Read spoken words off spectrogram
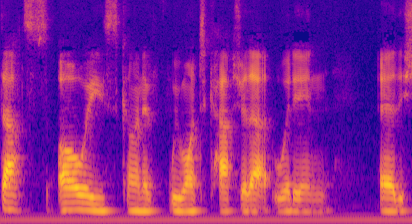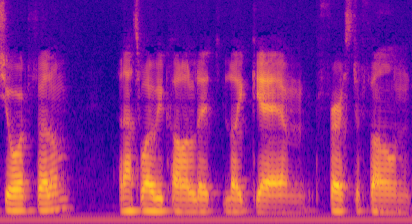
that's always kind of we want to capture that within uh, the short film, and that's why we call it like um, first the phone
